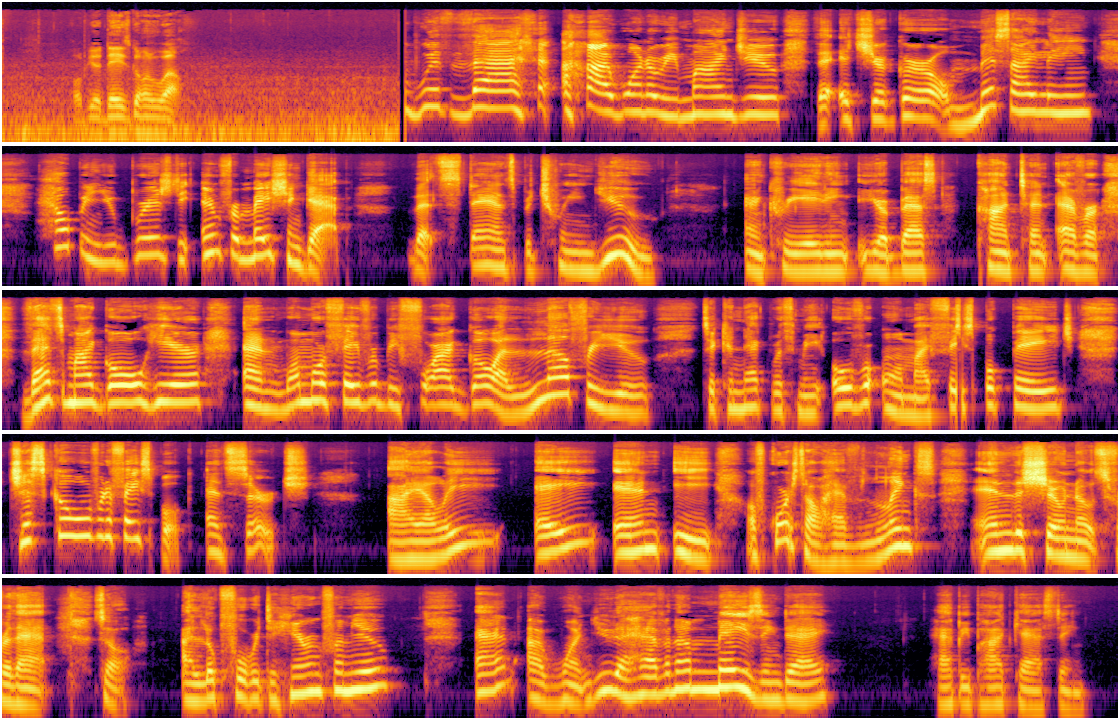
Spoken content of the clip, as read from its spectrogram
Hope your day's going well with that, I want to remind you that it's your girl, Miss Ileane, helping you bridge the information gap that stands between you and creating your best content ever. That's my goal here. And one more favor before I go, I love for you to connect with me over on my Facebook page. Just go over to Facebook and search ILE a N E. Of course, I'll have links in the show notes for that. So I look forward to hearing from you, and I want you to have an amazing day. Happy podcasting.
